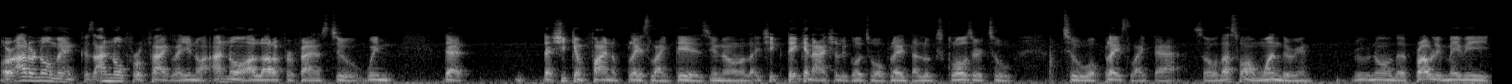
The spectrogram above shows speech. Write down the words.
or I don't know, man, because I know for a fact, like you know, I know a lot of her fans too. When that that she can find a place like this, you know, like she they can actually go to a place that looks closer to to a place like that. So that's why I'm wondering, you know, that probably maybe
